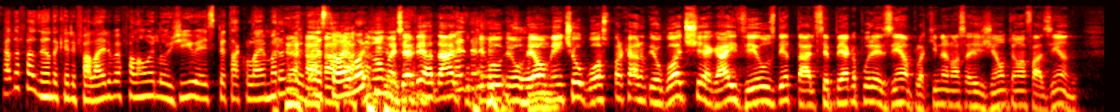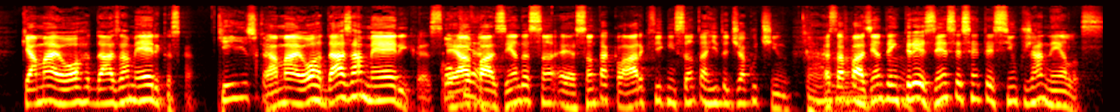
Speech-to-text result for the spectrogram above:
Cada fazenda que ele falar, ele vai falar um elogio, é espetacular, é maravilhoso. É só elogio. Não, mas é verdade, Mas porque é. eu, eu realmente eu gosto pra caramba. Eu gosto de chegar e ver os detalhes. Você pega, por exemplo, aqui na nossa região tem uma fazenda que é a maior das Américas, cara. que isso, É a cara? maior das Américas. Qual é que a é? fazenda San- é, Santa Clara, que fica em Santa Rita de Jacutinga. Ah. Essa fazenda tem 365 janelas.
